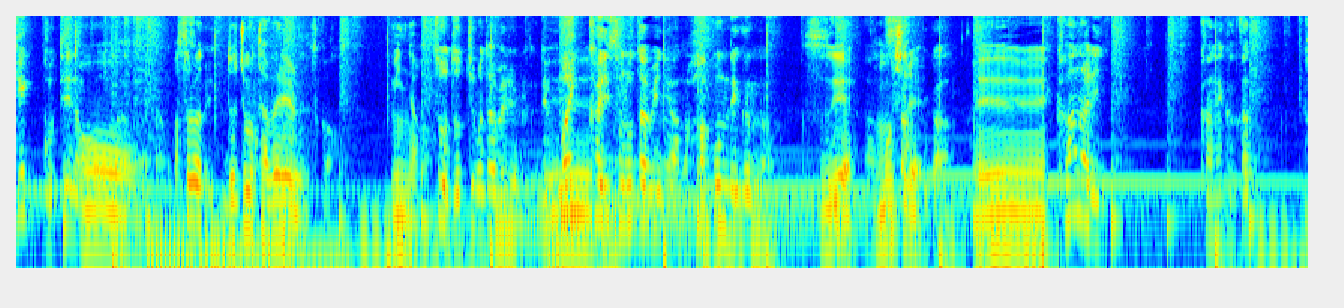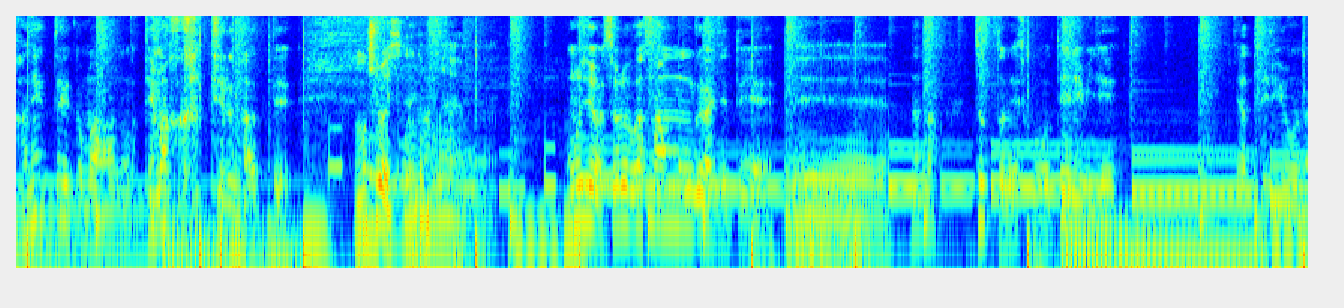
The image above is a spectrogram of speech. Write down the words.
結構手の込んだねなんかあそれはどっちも食べれるんですか？みんなが。そうどっちも食べれる。で毎回その度にあの運んでくんの。すげえ。面白い。へえかなり金かかっ金というかまああの手間かかってるなって。面白いですねでもね。面白い。それが3問ぐらい出て。へえなんかちょっとねこうテレビでやってるような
